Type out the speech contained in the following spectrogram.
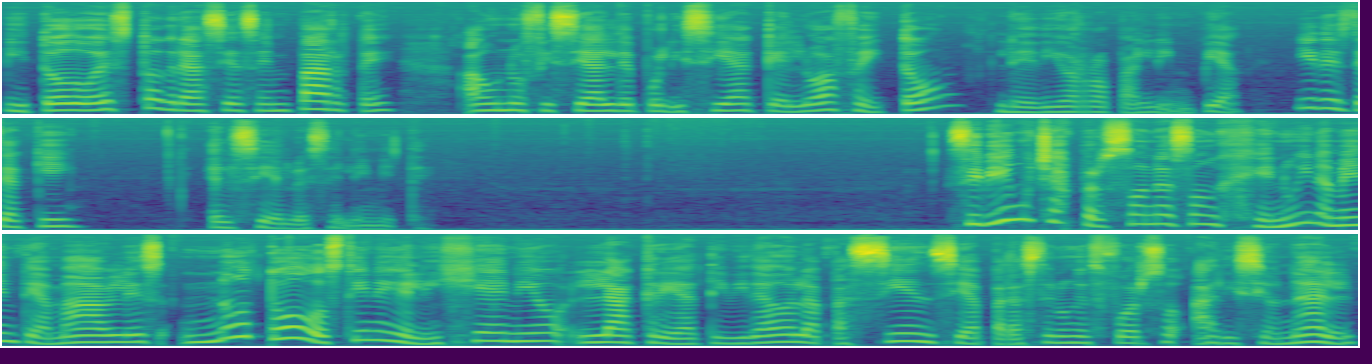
Y todo esto gracias en parte a un oficial de policía que lo afeitó, le dio ropa limpia y desde aquí el cielo es el límite. Si bien muchas personas son genuinamente amables, no todos tienen el ingenio, la creatividad o la paciencia para hacer un esfuerzo adicional,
